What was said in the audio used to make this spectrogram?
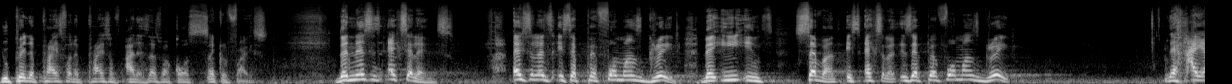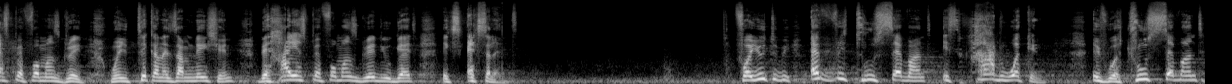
you pay the price for the price of others. That's what called sacrifice. The next is excellence. Excellence is a performance grade. The E in seventh is excellent. It's a performance grade the highest performance grade. When you take an examination, the highest performance grade you get is excellent. For you to be, every true servant is hardworking. If you're a true servant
